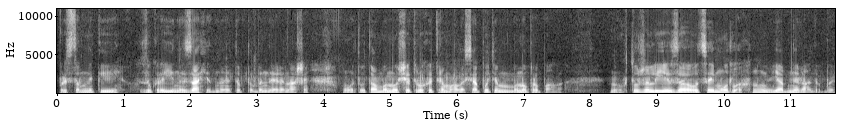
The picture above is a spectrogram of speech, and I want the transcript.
представники з України Західної, тобто Бендери наші, от, от там воно ще трохи трималося, а потім воно пропало. Ну, хто жаліє за оцей мотлах, ну я б не радив би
